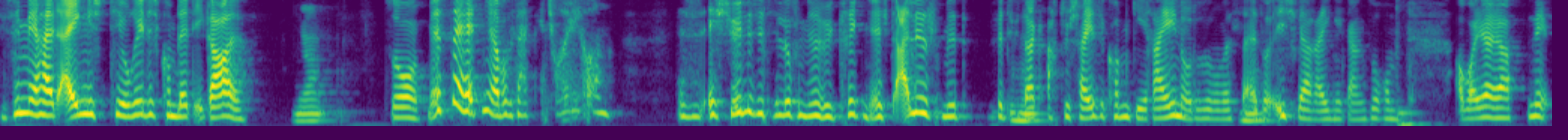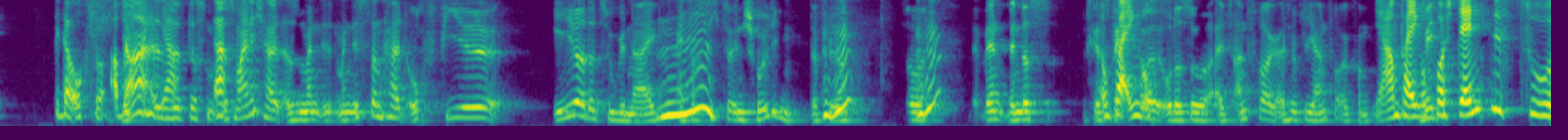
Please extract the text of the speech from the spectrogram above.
Die sind mir halt eigentlich theoretisch komplett egal. Ja. So, Mester hätten ja aber gesagt, Entschuldigung, es ist echt schön, dass Sie telefonieren, wir kriegen echt alles mit. Hätte ich Mhm. gesagt, ach du Scheiße, komm, geh rein oder sowas. Mhm. Also ich wäre reingegangen, so rum. Aber ja, ja, nee, bin da auch so. Aber ja, stimmt, also Das, ja. das meine ich halt. Also man, man ist dann halt auch viel eher dazu geneigt, Mhm. einfach sich zu entschuldigen dafür. So, Mhm. wenn, wenn das respektvoll oder so als Anfrage, als höfliche Anfrage kommt. Ja, um vor allem auch Verständnis zu,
